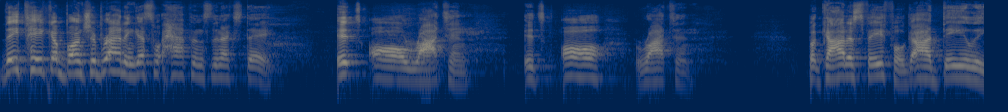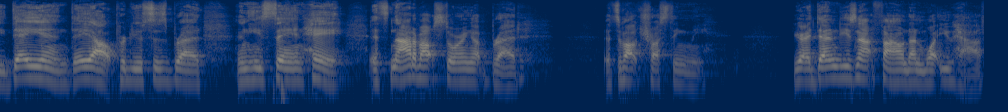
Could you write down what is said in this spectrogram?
they take a bunch of bread, and guess what happens the next day? it's all rotten. It's all rotten. But God is faithful. God daily, day in, day out, produces bread. And He's saying, hey, it's not about storing up bread, it's about trusting me. Your identity is not found on what you have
